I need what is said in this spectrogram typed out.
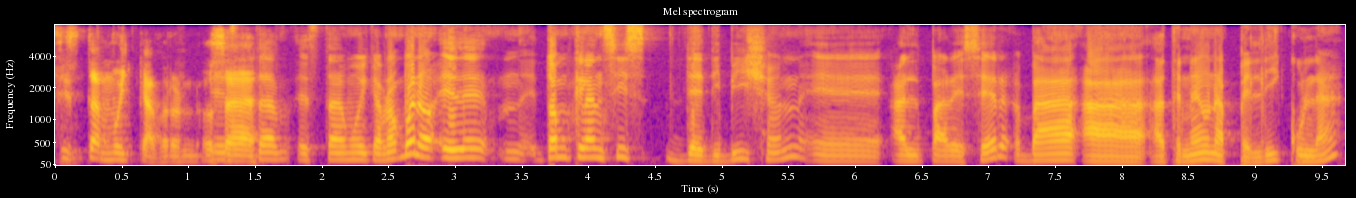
Sí, está muy cabrón. O sea, está, está muy cabrón. Bueno, eh, Tom Clancy's The Division, eh, al parecer, va a, a tener una película.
